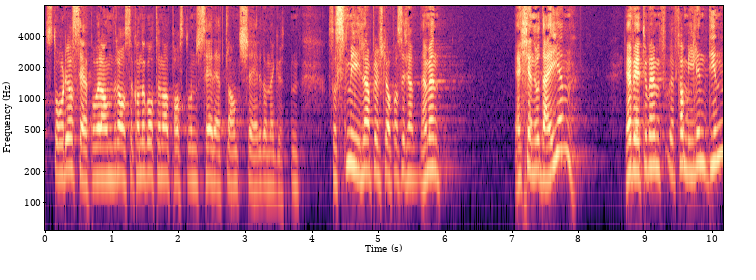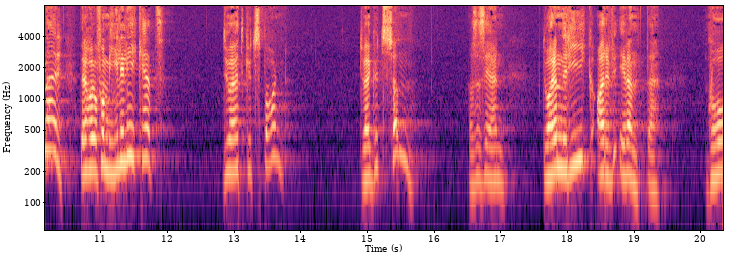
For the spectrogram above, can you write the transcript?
står de og ser på hverandre, og så kan det godt hende at pastoren ser et eller annet skjer i denne gutten. Så smiler han plutselig opp og sier Neimen, jeg kjenner jo deg igjen. Jeg vet jo hvem familien din er. Dere har jo familielikhet. Du er et Guds barn. Du er Guds sønn. Og så sier han, du har en rik arv i vente. Gå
